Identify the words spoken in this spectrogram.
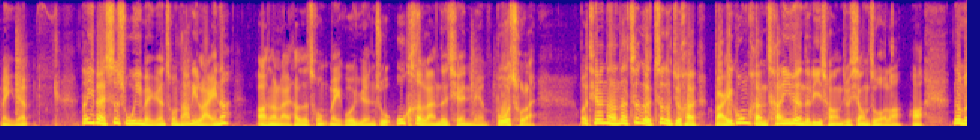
美元。那一百四十五亿美元从哪里来呢？啊，那来，他是从美国援助乌克兰的钱里面拨出来。我、天哪，那这个这个就和白宫和参议院的立场就相左了啊。那么，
